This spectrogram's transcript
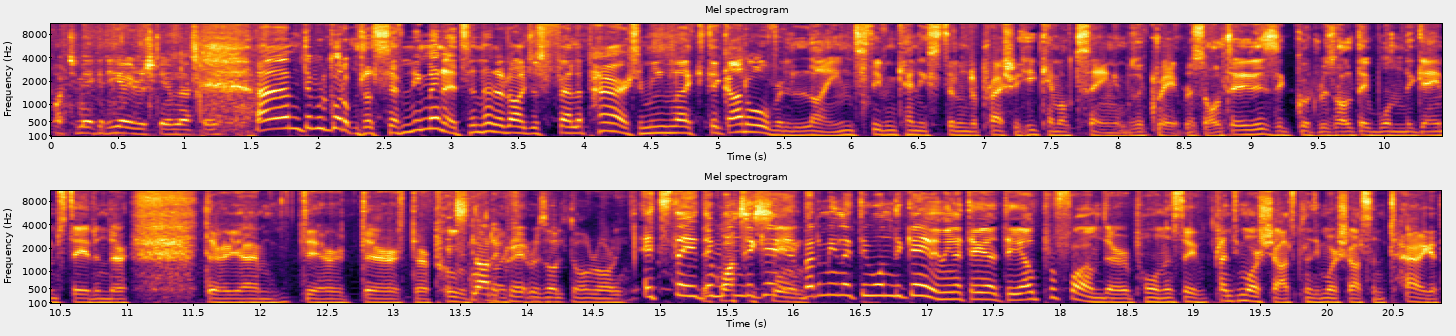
What do you make of the Irish game last night? Um, they were good up until 70 minutes and then it all just fell apart. I mean, like, they got over the line. Stephen Kenny's still under pressure. He came out saying it was a great result. It is a good result. They won the game, stayed in their their um, their their their pool. It's not But, a like, great result, though, Rory. It's they, they Like, won the game, saying? but I mean, like they won the game. I mean, like, they they outperformed their opponents. They had plenty more shots, plenty more shots on target.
